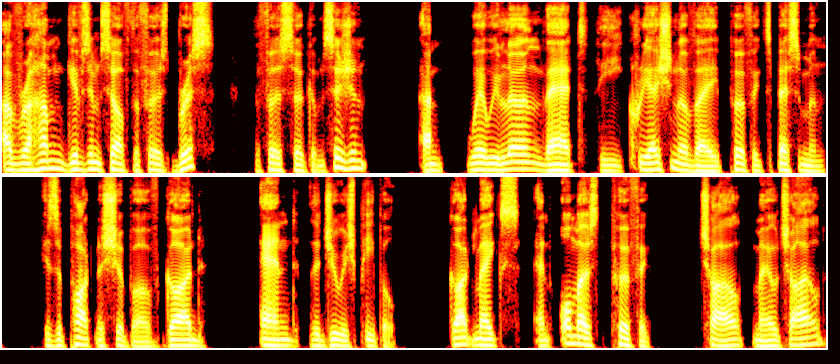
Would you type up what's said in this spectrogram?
Avraham gives himself the first bris, the first circumcision, um, where we learn that the creation of a perfect specimen is a partnership of God and the Jewish people. God makes an almost perfect child, male child,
